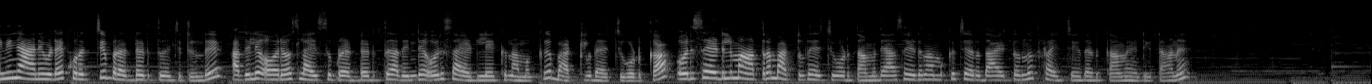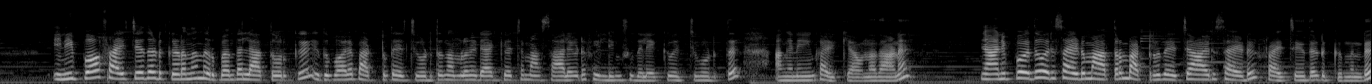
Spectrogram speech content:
ഇനി ഞാനിവിടെ കുറച്ച് ബ്രെഡ് എടുത്ത് വെച്ചിട്ടുണ്ട്. അതിൽ ഓരോ സ്ലൈസ് ബ്രെഡ് എടുത്ത് അതിന്റെ ഒരു സൈഡിലേക്ക് നമുക്ക് ബട്ടർ തേച്ച് കൊടുക്കാം. ഒരു സൈഡിൽ മാത്രം ബട്ടർ തേച്ച് കൊടുത്താൽ മതി. ആ സൈഡ് നമുക്ക് ചെറുതായിട്ടൊന്ന് ഫ്രൈ ചെയ്തെടുക്കാൻ വേണ്ടിയിട്ടാണ്. ഇനിയിപ്പോൾ ഫ്രൈ ചെയ്തെടുക്കണമെന്ന് നിർബന്ധമില്ലാത്തവർക്ക് ഇതുപോലെ ബട്ടർ തേച്ച് കൊടുത്ത് നമ്മൾ റെഡിയാക്കി വെച്ച മസാലയുടെ ഫില്ലിങ്സ് ഇതിലേക്ക് വെച്ച് കൊടുത്ത് അങ്ങനെയും കഴിക്കാവുന്നതാണ്. ഞാനിപ്പോൾ ഇത് ഒരു സൈഡ് മാത്രം ബട്ടർ തേച്ച് ആ ഒരു സൈഡ് ഫ്രൈ ചെയ്തെടുക്കുന്നുണ്ട്.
